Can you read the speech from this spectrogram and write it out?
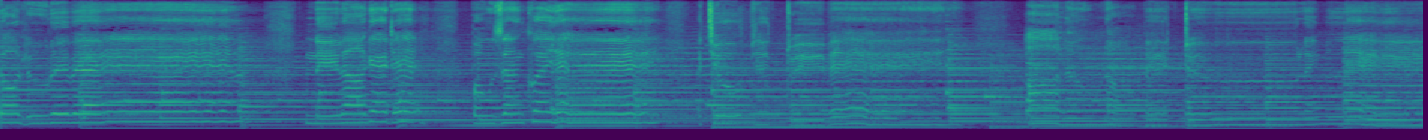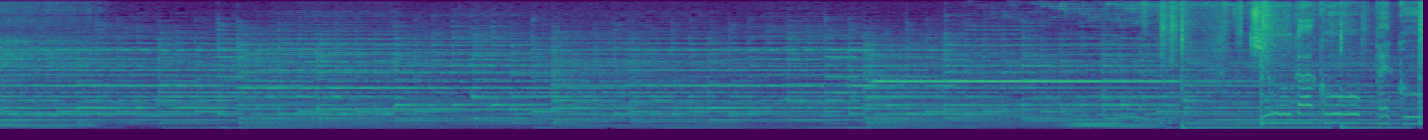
တော့လူတွေပဲနေလာခဲ့တဲ့ ပုံစံခွဲရဲ့အကျိုးပြစ်တွေပဲအားလုံးတော့ပဲတူလိမ့်မလဲဂျိုကကိုဖက်ကို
